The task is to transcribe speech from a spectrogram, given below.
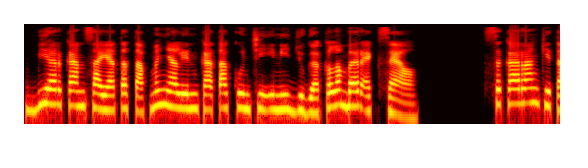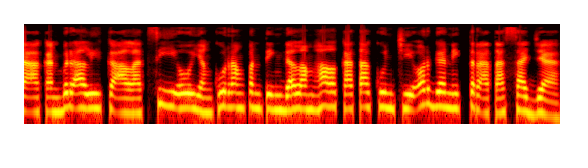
Biarkan saya tetap menyalin kata kunci ini juga ke lembar Excel. Sekarang kita akan beralih ke alat CEO yang kurang penting dalam hal kata kunci organik teratas saja.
